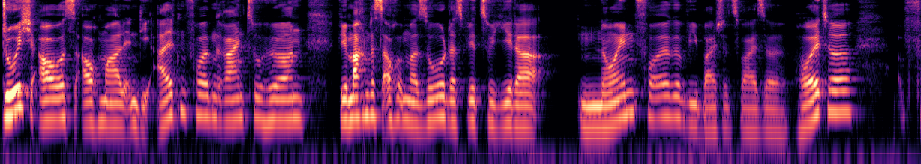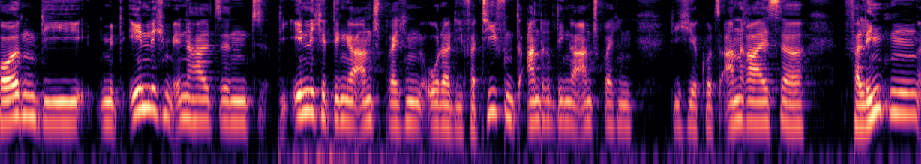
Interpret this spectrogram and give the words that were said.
durchaus auch mal in die alten Folgen reinzuhören. Wir machen das auch immer so, dass wir zu jeder neuen Folge, wie beispielsweise heute, Folgen, die mit ähnlichem Inhalt sind, die ähnliche Dinge ansprechen oder die vertiefend andere Dinge ansprechen, die ich hier kurz anreiße, verlinken,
